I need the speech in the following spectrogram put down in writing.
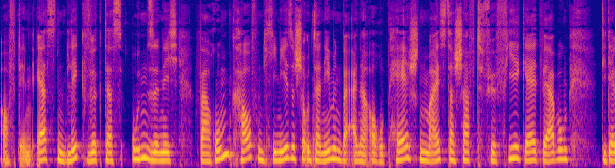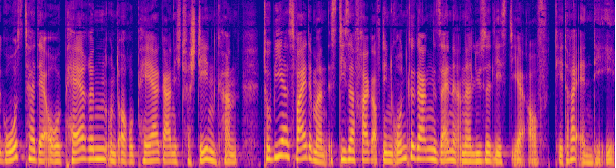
Auf den ersten Blick wirkt das unsinnig. Warum kaufen chinesische Unternehmen bei einer europäischen Meisterschaft für viel Geld Werbung, die der Großteil der Europäerinnen und Europäer gar nicht verstehen kann. Tobias Weidemann ist dieser Frage auf den Grund gegangen. Seine Analyse lest ihr auf t3n.de.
